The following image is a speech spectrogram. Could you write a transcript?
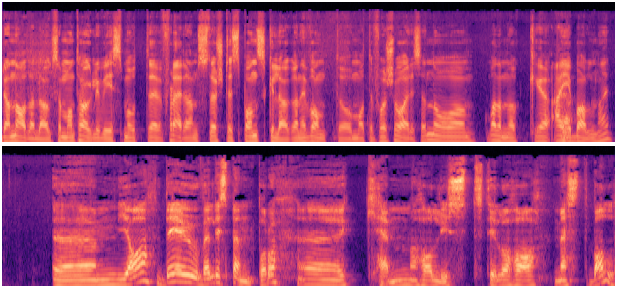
Granada-lag som antageligvis mot eh, flere av de største spanske lagene er vant til å måtte forsvare seg. Nå må de nok eh, eie ballen her. Ehm, ja, det er jo veldig spent på, da. Eh, hvem har lyst til å ha mest ball?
